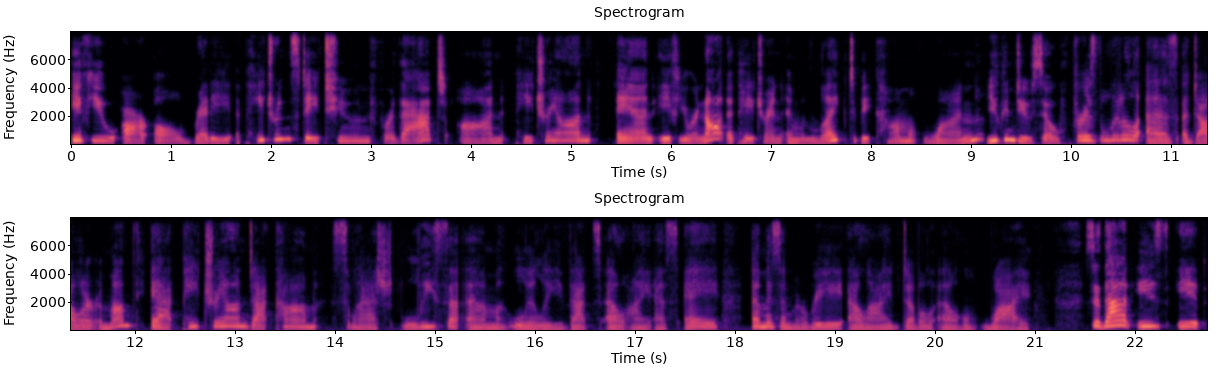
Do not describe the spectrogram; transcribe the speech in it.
If you are already a patron, stay tuned for that on Patreon. And if you are not a patron and would like to become one, you can do so for as little as a dollar a month at patreon.com slash Lisa M. Lilly. That's L-I-S-A, M as in Marie, L-I-L-L-Y. So that is it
